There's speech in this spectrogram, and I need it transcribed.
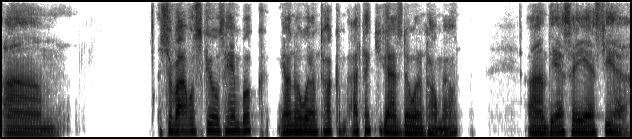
um, Survival Skills Handbook. Y'all know what I'm talking. I think you guys know what I'm talking about. Um, the SAS, yeah,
